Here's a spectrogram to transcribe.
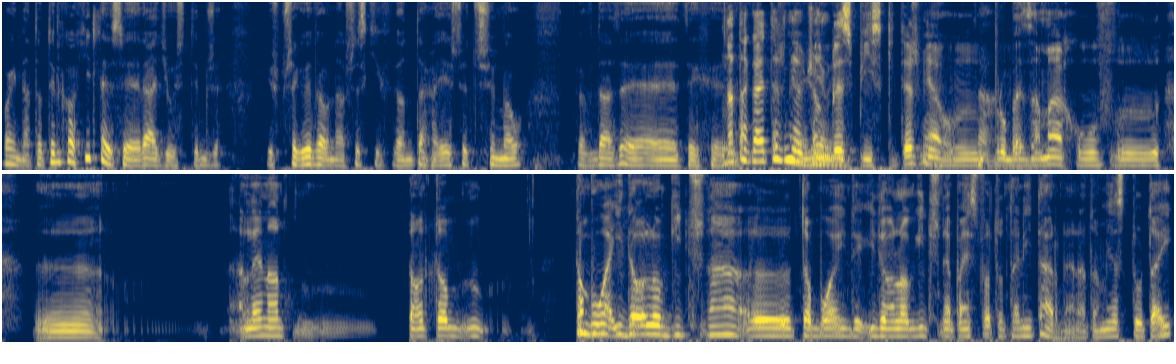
wojna. To tylko Hitler sobie radził z tym, że już przegrywał na wszystkich frontach, a jeszcze trzymał, prawda, e, tych... e, No tak, ale też miał Nie ciągle wiem. spiski, też miał y, Tak. próbę zamachów. ale no, to, to, to była ideologiczna, to było ide- ideologiczne państwo totalitarne. Natomiast tutaj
